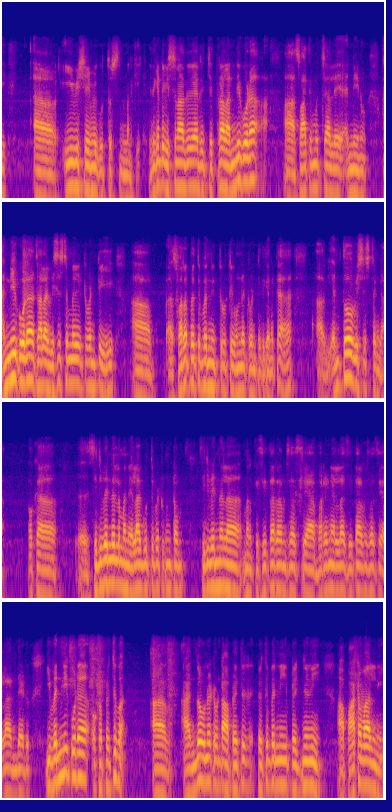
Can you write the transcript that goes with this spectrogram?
ఈ విషయమే గుర్తొస్తుంది మనకి. ఎందుకంటే విశ్వనాథ్ గారి చిత్రాలు అన్నీ కూడా ఆ స్వాతి ముత్యాలే అన్నీను అన్నీ కూడా చాలా విశిష్టమైనటువంటి స్వర ప్రతిభని ఉన్నటువంటిది కనుక ఎంతో విశిష్టంగా ఒక సిరివెన్నెలు మనం ఎలా గుర్తుపెట్టుకుంటాం? సిరివెన్నెల మనకి సీతారామ శాస్త్రి ఆ భరణెల్ల సీతారామ శాస్త్రి ఎలా అందాడు? ఇవన్నీ కూడా ఒక ప్రతిభ. ఆ అందులో ఉన్నటువంటి ఆ ప్రతి ప్రతిభని ప్రజ్ఞని ఆ పాటవాల్ని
